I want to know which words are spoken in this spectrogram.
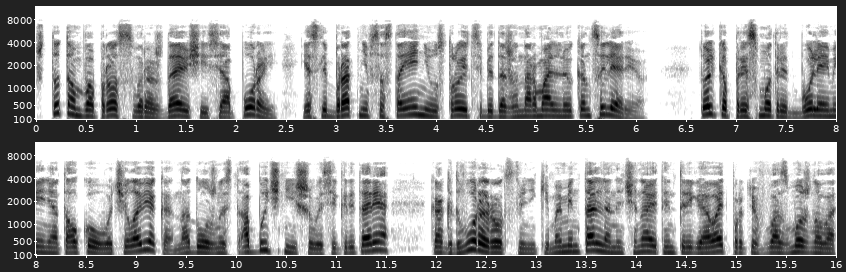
Что там вопрос с вырождающейся опорой, если брат не в состоянии устроить себе даже нормальную канцелярию? Только присмотрит более-менее толкового человека на должность обычнейшего секретаря, как двор и родственники моментально начинают интриговать против возможного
